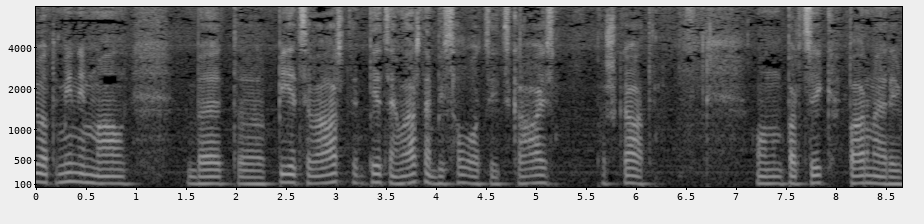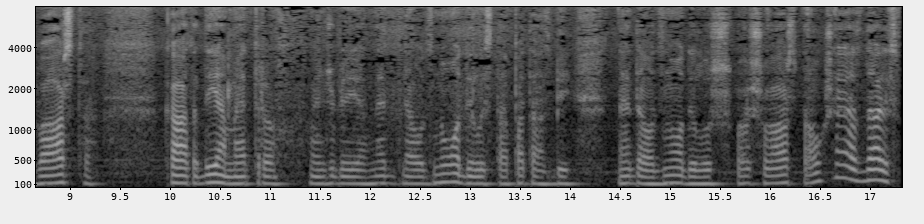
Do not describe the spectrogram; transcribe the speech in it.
ļoti minimāli, bet pieci vārsti, pieciem vārstiem bija salocīts kājas paškāti. Un par cik pārmērīja vārsta kāta diametru, viņš bija nedaudz nodilis, tāpat tās bija nedaudz nodilušas pašu vārsta augšējās daļas.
